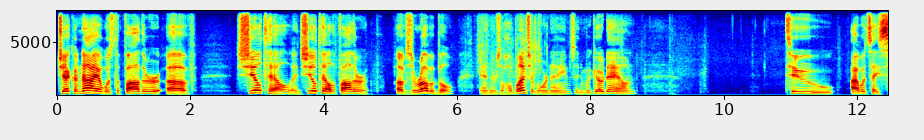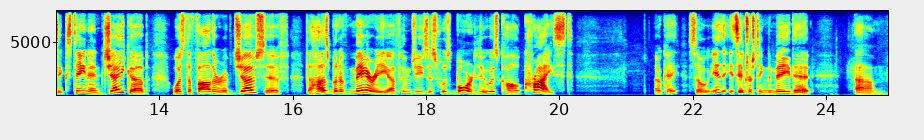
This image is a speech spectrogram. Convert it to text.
Jeconiah was the father of Shealtiel, and Shealtiel the father of Zerubbabel, and there's a whole bunch of more names, and we go down to I would say 16 and Jacob was the father of Joseph, the husband of Mary of whom Jesus was born, who is called Christ. Okay, so it's interesting to me that um,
